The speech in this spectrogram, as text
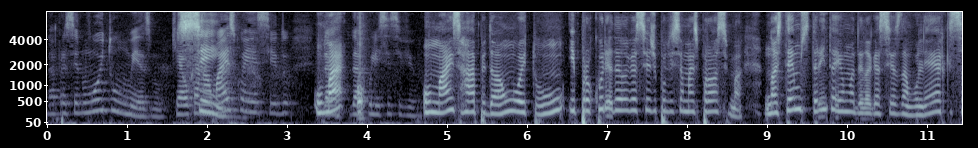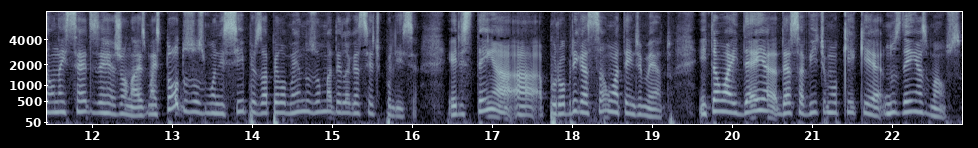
Dá para ser no 81 mesmo, que é o Sim. canal mais conhecido O da, ma- da o- Polícia Civil. o mais rápido é 181 e procure a delegacia de polícia mais próxima. Nós temos 31 delegacias da mulher que são nas sedes e regionais, mas todos os municípios há pelo menos uma delegacia de polícia. Eles têm a, a- por obrigação o atendimento. Então a ideia dessa vítima o que, que é? Nos deem as mãos.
